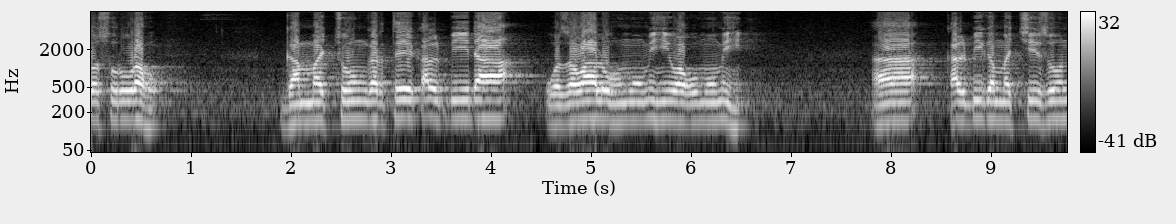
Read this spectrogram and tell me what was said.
وسروره gammachuun gartee qalbiidha wazawaalu humuumihi wa gumuumihi qalbii gammachiisuun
